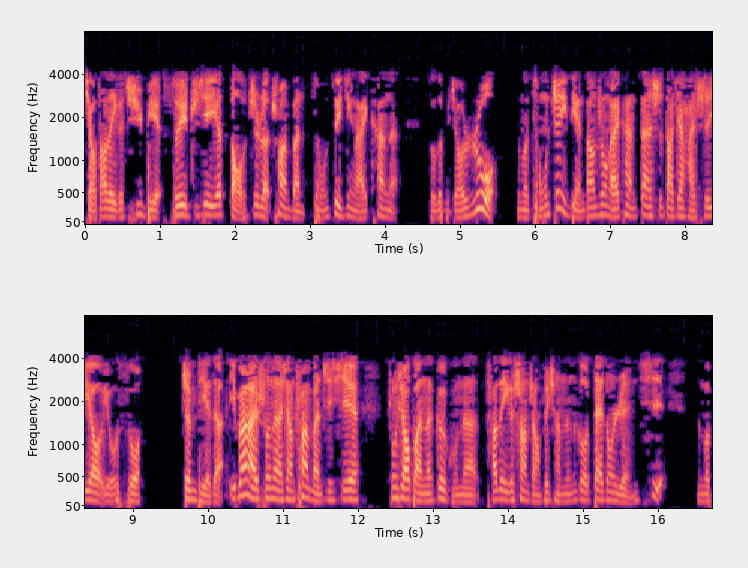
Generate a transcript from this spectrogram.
较大的一个区别，所以直接也导致了创业板从最近来看呢。走的比较弱，那么从这一点当中来看，但是大家还是要有所甄别的。一般来说呢，像创板这些中小板的个股呢，它的一个上涨非常能够带动人气。那么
